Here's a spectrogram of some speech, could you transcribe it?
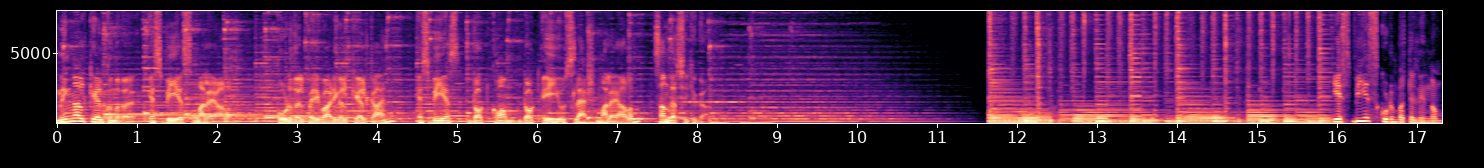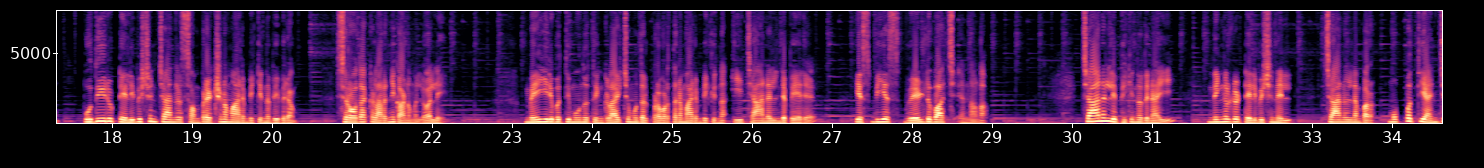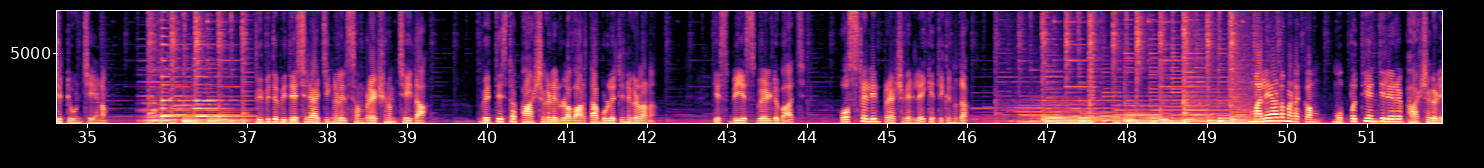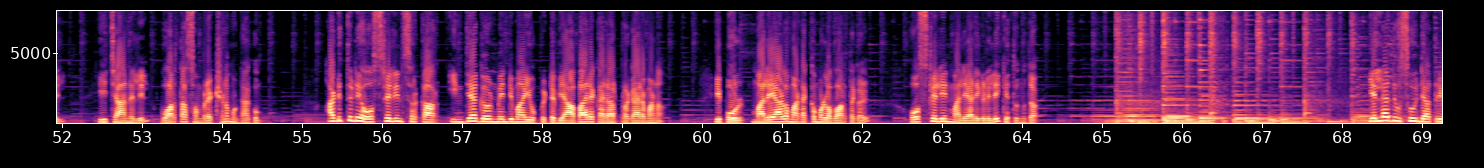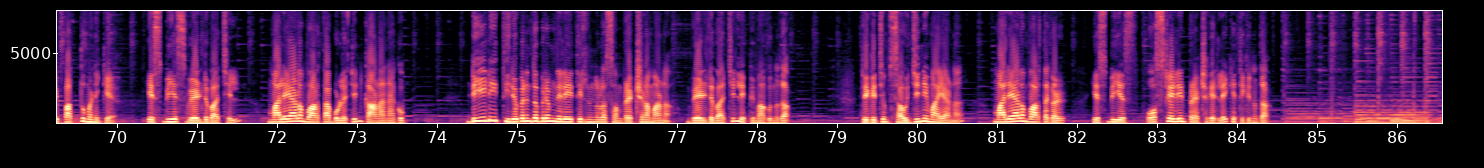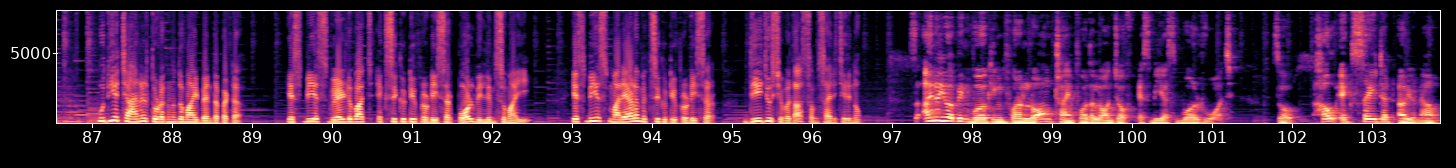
നിങ്ങൾ കേൾക്കുന്നത് S B S Malayalam. കൂടുതൽ പരിപാടികൾ കേൾക്കാൻ S B S dot com dot A U slash Malayalam സന്ദർശിക്കുക. എസ് ബി എസ് കുടുംബത്തിൽ നിന്നും പുതിയൊരു ടെലിവിഷൻ ചാനൽ സംപ്രേഷണം ആരംഭിക്കുന്ന വിവരം ശ്രോതാക്കൾ അറിഞ്ഞു കാണുമല്ലോ അല്ലേ? മെയ് ഇരുപത്തിമൂന്ന് തിങ്കളാഴ്ച മുതൽ പ്രവർത്തനം ആരംഭിക്കുന്ന ഈ ചാനലിന്റെ പേര് S B S World Watch എന്നാണ്. ചാനൽ ലഭിക്കുന്നതിനായി നിങ്ങളുടെ ടെലിവിഷനിൽ ചാനൽ നമ്പർ മുപ്പത്തിയഞ്ച് ട്യൂൺ ചെയ്യണം. വിവിധ വിദേശ രാജ്യങ്ങളിൽ സംപ്രേഷണം ചെയ്ത വ്യത്യസ്ത ഭാഷകളിലുള്ള വാർത്താ ബുള്ളറ്റിനുകളാണ് S B S World Watch Australian പ്രേക്ഷകരിലേക്ക് എത്തിക്കുന്നത്. മലയാളമടക്കം മുപ്പത്തിയഞ്ചിലേറെ ഭാഷകളിൽ ഈ ചാനലിൽ വാർത്താ സംപ്രേഷണം ഉണ്ടാകും. അടുത്തിടെ ഓസ്ട്രേലിയൻ സർക്കാർ ഇന്ത്യ ഗവൺമെന്റുമായി ഒപ്പിട്ട വ്യാപാര കരാർ പ്രകാരമാണ് ഇപ്പോൾ മലയാളം അടക്കമുള്ള വാർത്തകൾ ഓസ്ട്രേലിയൻ മലയാളികളിലേക്ക് എത്തുന്നത്. എല്ലാ ദിവസവും രാത്രി പത്തു മണിക്ക് എസ് ബി എസ് വേൾഡ് വാച്ചിൽ മലയാളം വാർത്താ ബുള്ളറ്റിൻ കാണാനാകും. ഡി ഡി തിരുവനന്തപുരം നിലയത്തിൽ നിന്നുള്ള സംപ്രേഷണമാണ് വേൾഡ് വാച്ചിൽ ലഭ്യമാകുന്നത്. തികച്ചും സൗജന്യമായാണ് മലയാളം വാർത്തകൾ എസ് ബി എസ് ഓസ്ട്രേലിയൻ പ്രേക്ഷകരിലേക്ക് എത്തിക്കുന്നത്. പുതിയ ചാനൽ തുടങ്ങുന്നതുമായി ബന്ധപ്പെട്ട് S B S world watch executive producer Paul വില്യംസുമായി S B S Malayalam executive producer Deeju Sivadas സംസാരിച്ചിരുന്നു So I know you have been working for a long time for the launch of SBS World Watch. So how excited are you now?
